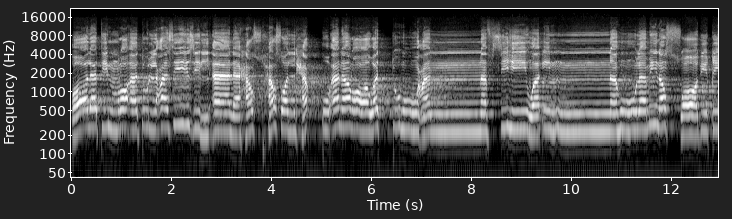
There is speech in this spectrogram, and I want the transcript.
قالت امراه العزيز الان حصحص الحق انا راودته عن نفسه وانه لمن الصادقين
